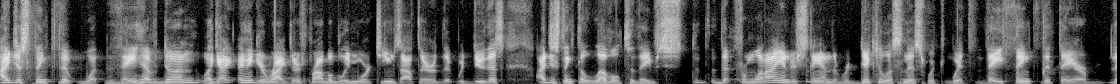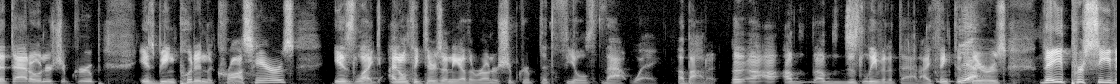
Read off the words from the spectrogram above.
I just think that what they have done, like, I, I think you're right. There's probably more teams out there that would do this. I just think the level to they've, that from what I understand, the ridiculousness with, with they think that they are, that that ownership group is being put in the crosshairs is like, I don't think there's any other ownership group that feels that way about it. Uh, I'll, I'll, I'll just leave it at that. I think that Yeah. there's, they perceive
